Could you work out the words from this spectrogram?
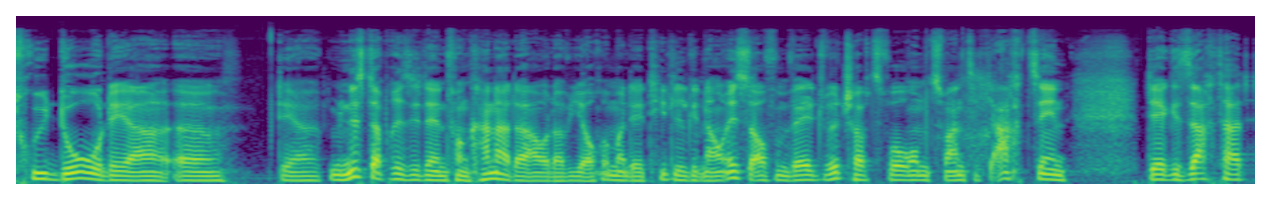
Trudeau, der, äh, der Ministerpräsident von Kanada oder wie auch immer der Titel genau ist, auf dem Weltwirtschaftsforum 2018, der gesagt hat,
